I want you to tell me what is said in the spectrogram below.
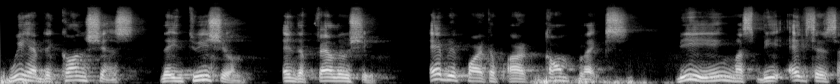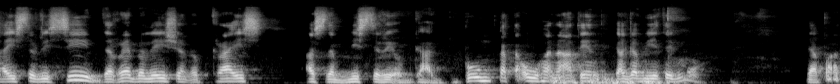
we have the conscience, the intuition, and the fellowship. Every part of our complex being must be exercised to receive the revelation of Christ as the mystery of God. Buong katauhan natin, gagamitin mo. Dapat,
